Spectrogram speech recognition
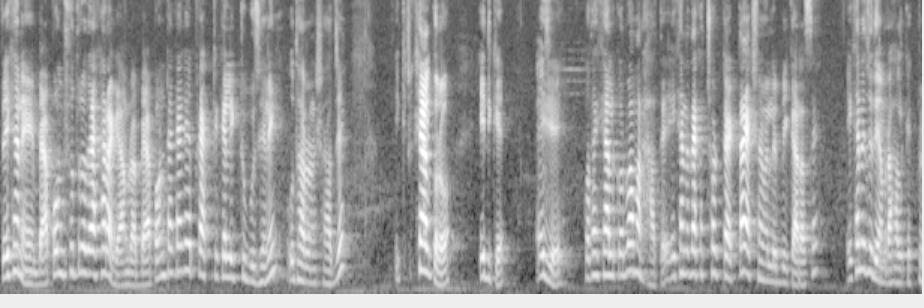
তো এখানে ব্যাপন সূত্র দেখার আগে আমরা ব্যাপনটাকে আগে প্র্যাকটিক্যালি একটু বুঝে নিই, উদাহরণের সাহায্যে। একটু খেয়াল করো এদিকে এই যে, কোথায় খেয়াল করব? আমার হাতে। এখানে দেখা ছোট্ট একটা একশো এম বিকার আছে। এখানে যদি আমরা হালকা একটু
